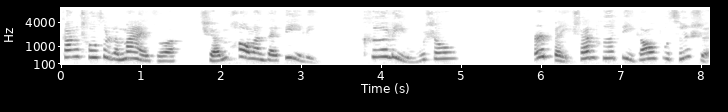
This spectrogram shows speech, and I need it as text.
刚抽穗的麦子全泡烂在地里，颗粒无收；而北山坡地高不存水，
